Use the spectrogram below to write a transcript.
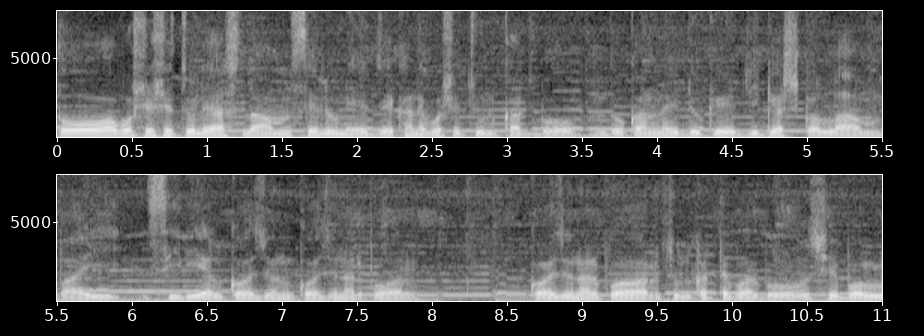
তো অবশেষে চলে আসলাম সেলুনে, যেখানে বসে চুল কাটবো। দোকানে ঢুকে জিজ্ঞেস করলাম, ভাই সিরিয়াল কজন কজনের পর, কয়জনের পর চুল কাটতে পারব? সে বলল,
